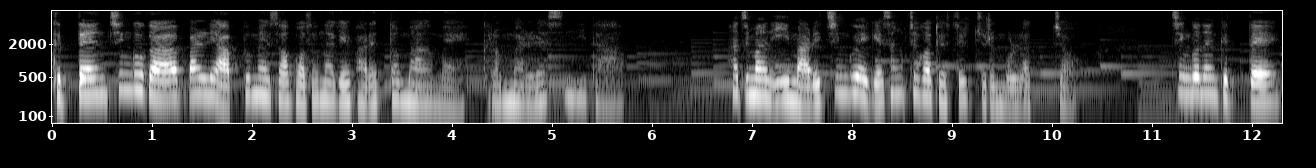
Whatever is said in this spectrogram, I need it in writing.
그땐 친구가 빨리 아픔에서 벗어나길 바랬던 마음에 그런 말을 했습니다. 하지만 이 말이 친구에게 상처가 됐을 줄은 몰랐죠. 친구는 그때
